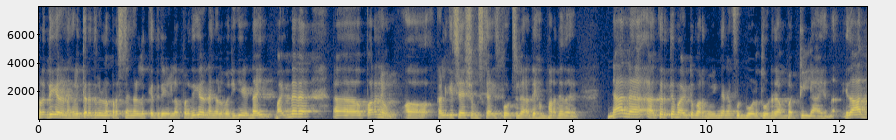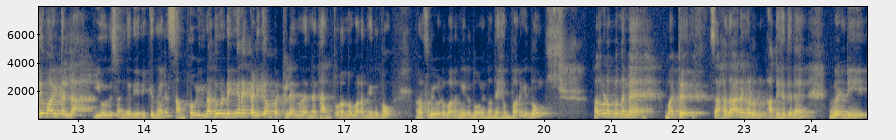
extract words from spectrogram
പ്രതികരണങ്ങൾ ഇത്തരത്തിലുള്ള പ്രശ്നങ്ങൾക്കെതിരെയുള്ള പ്രതികരണങ്ങൾ വരികയുണ്ടായി. മൈഗ്നന് പറഞ്ഞു കളിക്ക് ശേഷം സ്കൈ സ്പോർട്സിൽ അദ്ദേഹം പറഞ്ഞത് ഞാൻ കൃത്യമായിട്ട് പറഞ്ഞു ഇങ്ങനെ ഫുട്ബോൾ തുടരാൻ പറ്റില്ല എന്ന്. ഇത് ആദ്യമായിട്ടല്ല ഈ ഒരു സംഗതി എനിക്ക് നേരെ സംഭവിക്കുന്നത്. അതുകൊണ്ട് ഇങ്ങനെ കളിക്കാൻ പറ്റില്ല എന്ന് തന്നെ താൻ തുറന്നു പറഞ്ഞിരുന്നു റഫറിയോട് പറഞ്ഞിരുന്നു എന്ന് അദ്ദേഹം പറയുന്നു. അതോടൊപ്പം തന്നെ മറ്റ് സഹതാരങ്ങളും അദ്ദേഹത്തിന് വേണ്ടി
